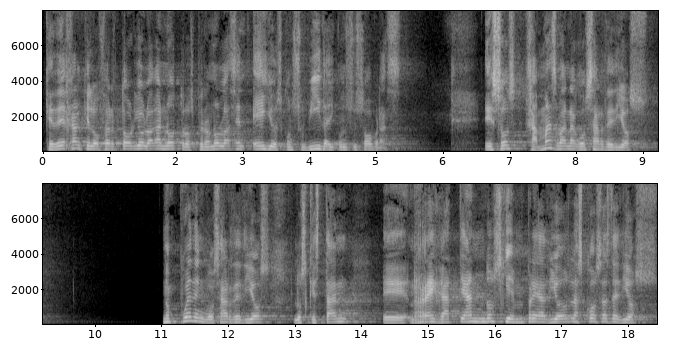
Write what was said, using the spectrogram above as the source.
que dejan que el ofertorio lo hagan otros, pero no lo hacen ellos con su vida y con sus obras. Esos jamás van a gozar de Dios. No pueden gozar de Dios los que están eh, regateando siempre a Dios las cosas de Dios.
